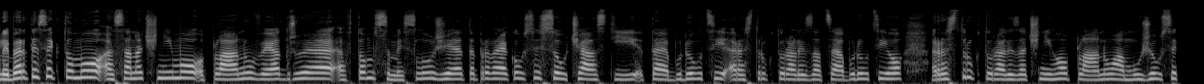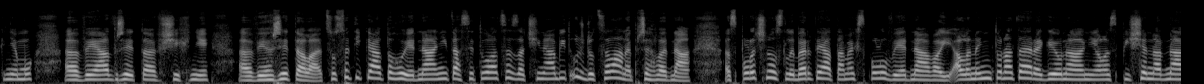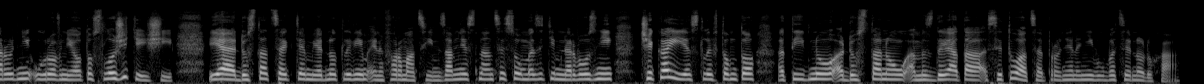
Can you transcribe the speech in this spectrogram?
Liberty se k tomu sanačnímu plánu vyjadřuje v tom smyslu, že je teprve jakousi součástí té budoucí restrukturalizace a budoucího restrukturalizačního plánu a můžou se k němu eh, vyjádřit eh, všichni eh, věřitelé. Co se týká toho jednání, ta situace začíná být už docela nepřehledná. Společnost Liberty a Tamech spolu vyjednávají, ale není to na té regionální, ale spíše nadnárodní úrovni. O to složitější je dostat se k těm jednotlivým informacím. Zaměstnanci jsou mezi tím nervózní, čekají, jestli v tomto týdnu dostanou mzdy a ta situace pro ně není vůbec jednoduchá.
